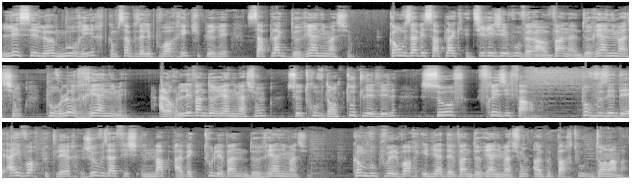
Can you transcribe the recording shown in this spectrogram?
laissez-le mourir, comme ça vous allez pouvoir récupérer sa plaque de réanimation. Quand vous avez sa plaque, dirigez-vous vers un van de réanimation pour le réanimer. Alors les vannes de réanimation se trouvent dans toutes les villes sauf Freezy Farm. Pour vous aider à y voir plus clair, je vous affiche une map avec tous les vannes de réanimation. Comme vous pouvez le voir, il y a des vannes de réanimation un peu partout dans la map.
